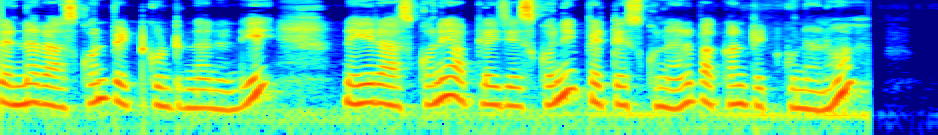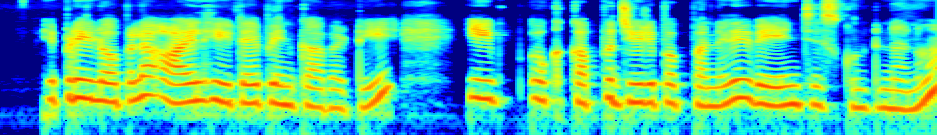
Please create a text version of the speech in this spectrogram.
వెన్న రాసుకొని పెట్టుకుంటున్నానండి. నెయ్యి రాసుకొని అప్లై చేసుకొని పెట్టేసుకున్నాను పక్కన పెట్టుకున్నాను. ఇప్పుడు ఈ లోపల ఆయిల్ హీట్ అయిపోయింది కాబట్టి ఈ ఒక కప్పు జీడిపప్పు అనేది వేయించేసుకుంటున్నాను.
